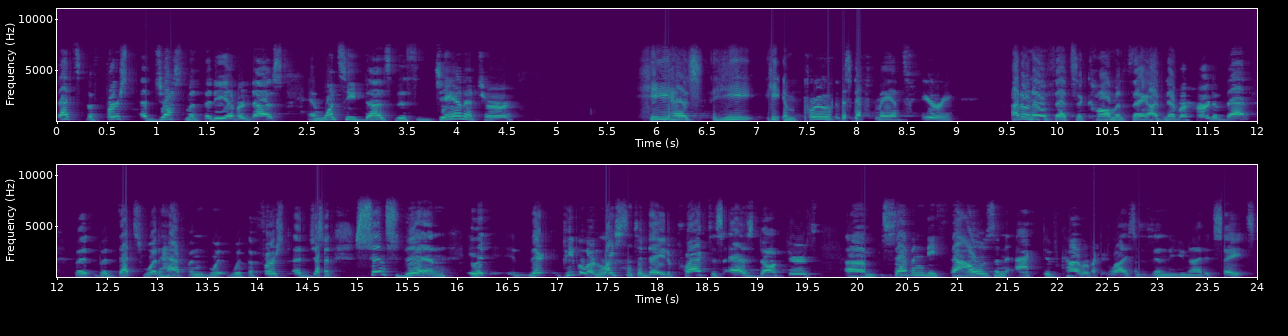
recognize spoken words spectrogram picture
That's the first adjustment that he ever does. And once he does this janitor, he has he he improved this deaf man's hearing. I don't know if that's a common thing. I've never heard of that, but but that's what happened with, with the first adjustment. Since then, it, there, people are licensed today to practice as doctors. Um, Seventy thousand active chiropractic licenses in the United States,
